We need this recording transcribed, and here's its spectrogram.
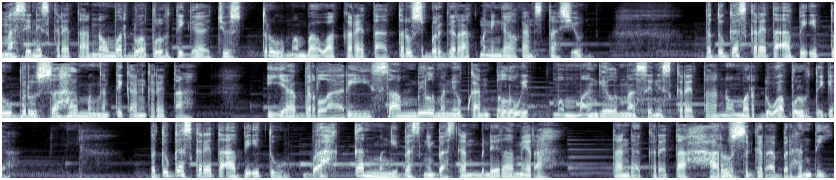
masinis kereta nomor 23 justru membawa kereta terus bergerak meninggalkan stasiun. Petugas kereta api itu berusaha menghentikan kereta, ia berlari sambil meniupkan peluit memanggil masinis kereta nomor 23. Petugas kereta api itu bahkan mengibas-ngibaskan bendera merah, tanda kereta harus segera berhenti.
